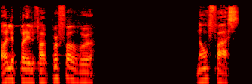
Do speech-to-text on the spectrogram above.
Olha para ele e fala: por favor, não faça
